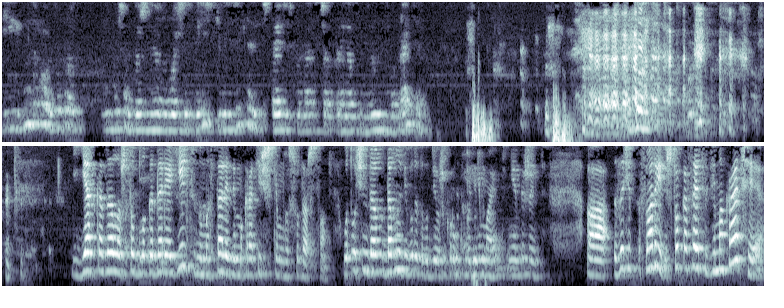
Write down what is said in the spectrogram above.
и, ну, такой вот вопрос, причем даже, наверное, больше риторический. Вы действительно считаете, что у нас сейчас в стране остановилась демократия? Я сказала, что благодаря Ельцину мы стали демократическим государством. Вот очень дав давно вот эта вот девушка руку поднимает, не обижайтесь. А, значит, смотрите, что касается демократии,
